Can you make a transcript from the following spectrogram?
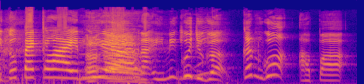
itu tagline. Iya, nah ini gue juga kan gue apa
